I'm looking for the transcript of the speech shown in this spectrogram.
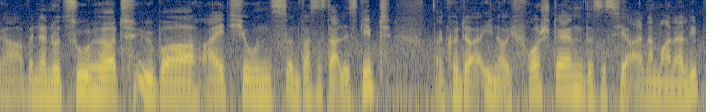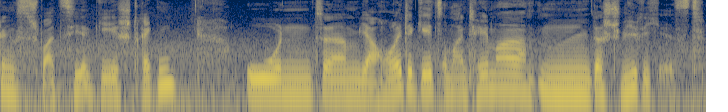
Ja, wenn ihr nur zuhört über iTunes und was es da alles gibt, dann könnt ihr ihn euch vorstellen. Das ist hier einer meiner Lieblingsspaziergehstrecken. Und ähm, ja, heute geht es um ein Thema, mh, hm, das schwierig ist.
